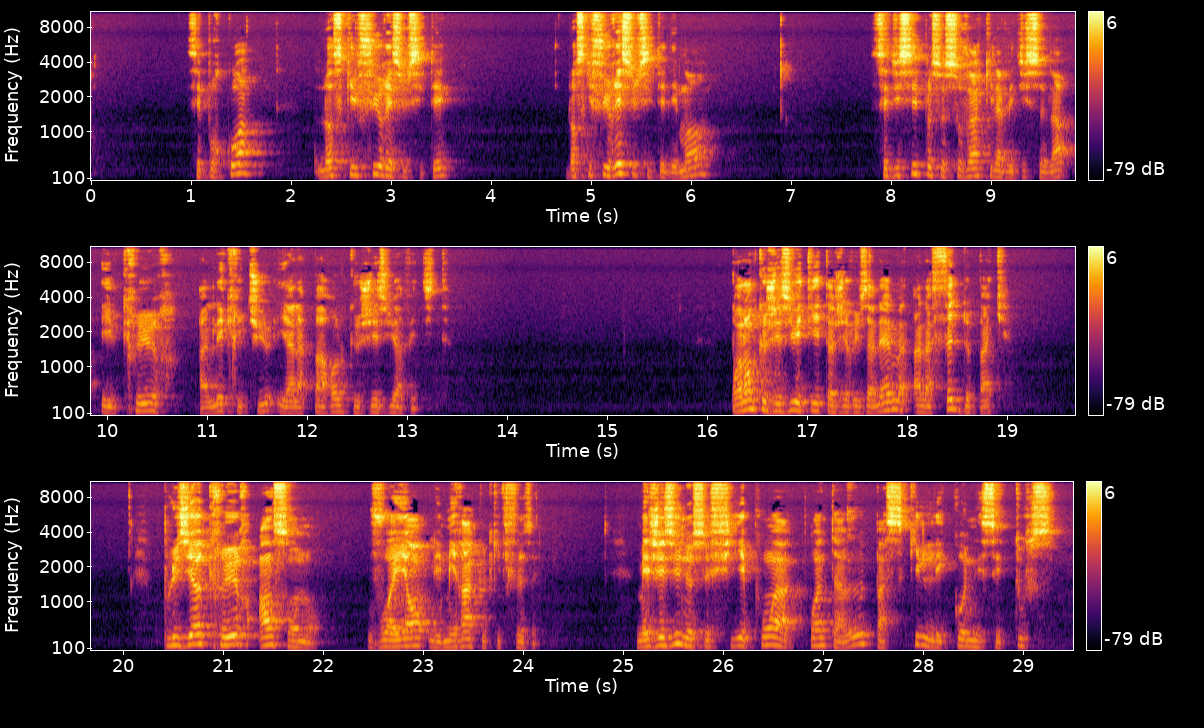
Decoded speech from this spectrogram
C'est pourquoi, lorsqu'il fut ressuscité, Lorsqu'il fut ressuscité des morts, ses disciples se souvinrent qu'il avait dit cela et ils crurent à l'écriture et à la parole que Jésus avait dite. Pendant que Jésus était à Jérusalem à la fête de Pâques, plusieurs crurent en son nom, voyant les miracles qu'il faisait. Mais Jésus ne se fiait point, à eux parce qu'il les connaissait tous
